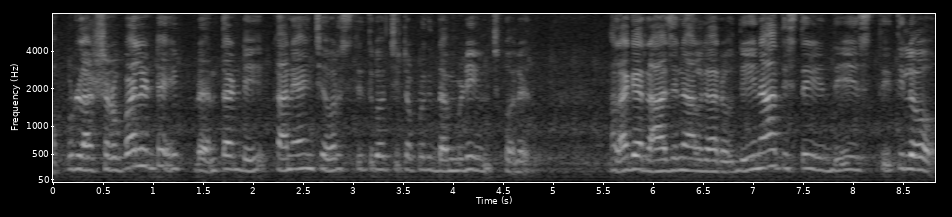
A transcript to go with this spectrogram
అప్పుడు లక్ష రూపాయలు అంటే ఇప్పుడు ఎంత అండి కానీ ఆయన చివరి స్థితికి వచ్చేటప్పటికి దమ్మిడి ఉంచుకోలేదు. అలాగే రాజనాల్ గారు దీనాతి స్థితి స్థితిలో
